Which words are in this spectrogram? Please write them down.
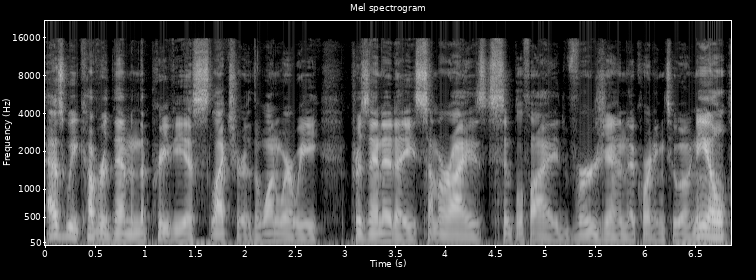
as we covered them in the previous lecture, the one where we presented a summarized, simplified version according to O'Neill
